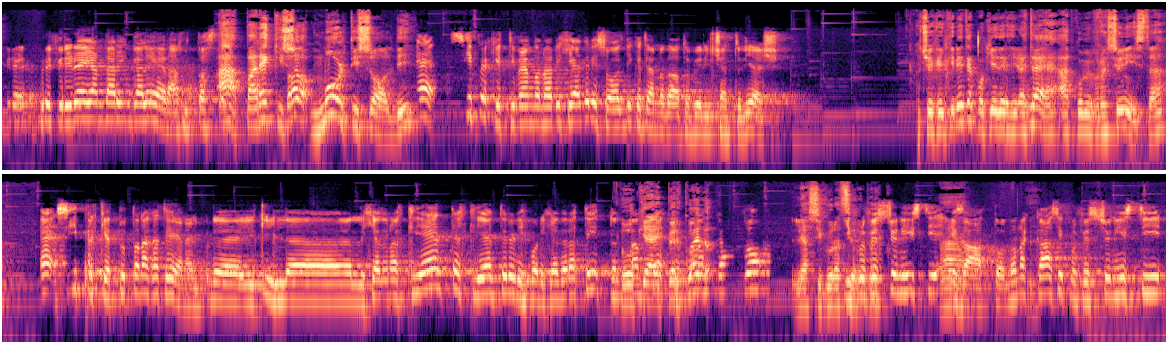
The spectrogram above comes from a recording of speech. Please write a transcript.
prefer- preferirei andare in galera piuttosto. Ah, parecchi Però- soldi, molti soldi? Eh, sì, perché ti vengono a richiedere i soldi che ti hanno dato per il 110. Cioè che il cliente può chiederti a te ah, come professionista? Eh sì, perché è tutta una catena, il, il, il, le chiedono al cliente, il cliente le può richiedere a te. Ok, per quello caso, le assicurazioni. I professionisti, ah. esatto, non a caso i professionisti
